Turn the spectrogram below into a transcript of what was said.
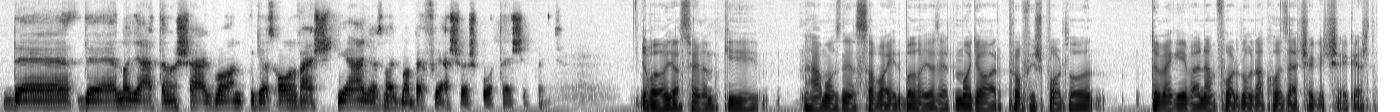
de, de nagy általánosságban ugye az alvás hiány az nagyban befolyásolja a sportteljesítményt. Valahogy azt vélem ki hámozni a szavaidból, hogy azért magyar profi sportoló tömegével nem fordulnak hozzá segítségért.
